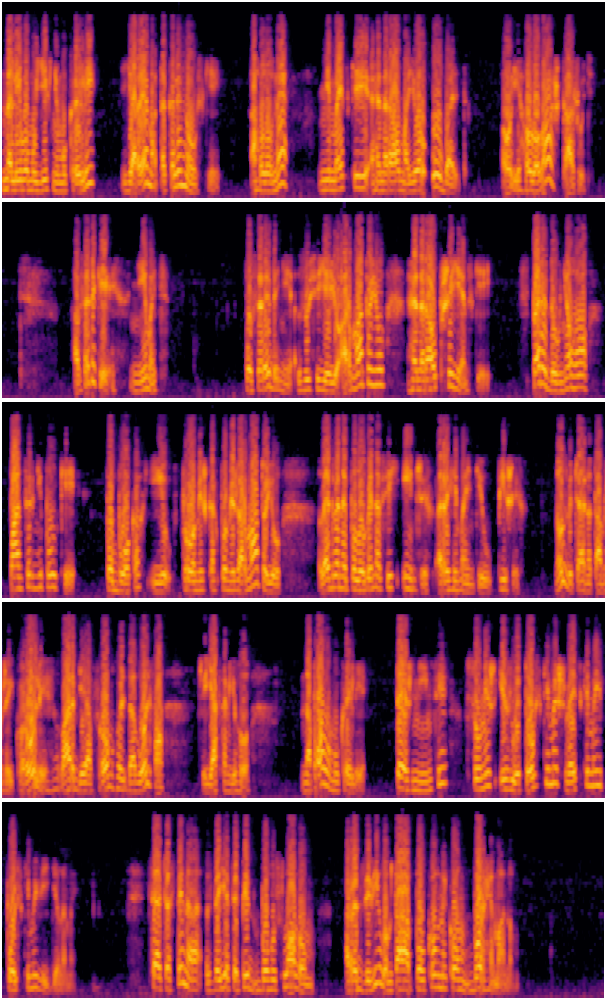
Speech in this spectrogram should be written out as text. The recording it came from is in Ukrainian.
на лівому їхньому крилі Ярема та Каліновський, а головне німецький генерал-майор Убальд. Ой, голова ж кажуть. А все-таки німець. Посередині з усією арматою генерал Пшиємський. Спереду в нього панцирні полки, по боках і в проміжках поміж арматою ледве не половина всіх інших регіментів піших. Ну, звичайно, там же і королі, гвардія Фромгольда, Вольфа, чи як там його, на правому крилі, теж німці в суміш із литовськими, шведськими і польськими відділами. Ця частина здається під Богуславом, Радзивілом та полковником Боргеманом.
